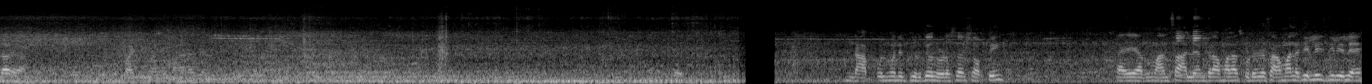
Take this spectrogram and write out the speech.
जाऊया. पाठीमागे महाराज आहे. फिरतो थोडंसं शॉपिंग काही आपण माणसं आल्यानंतर आम्हाला थोडंसं सामान दिलीच दिलेलं आहे.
